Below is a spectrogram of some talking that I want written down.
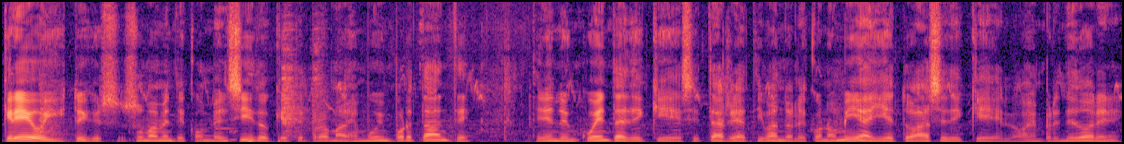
creo y estoy sumamente convencido que este programa es muy importante teniendo en cuenta de que se está reactivando la economía y esto hace de que los emprendedores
